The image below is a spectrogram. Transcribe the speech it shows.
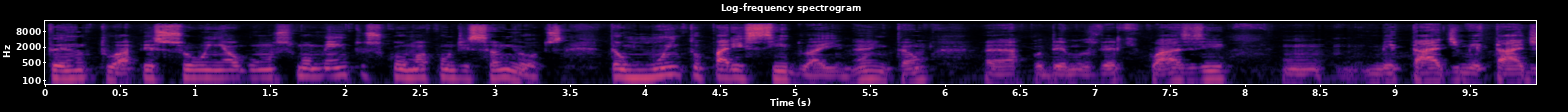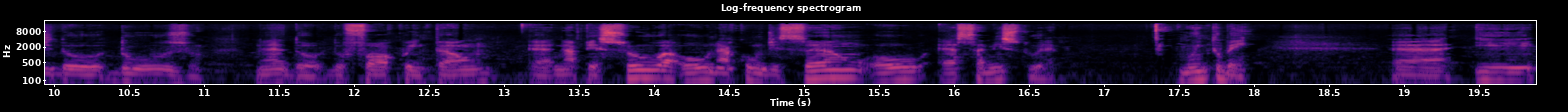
tanto a pessoa em alguns momentos como a condição em outros. Então, muito parecido aí, né? Então, eh, podemos ver que quase um, metade, metade do, do uso, né, do, do foco, então, é, na pessoa ou na condição ou essa mistura. Muito bem. É, e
